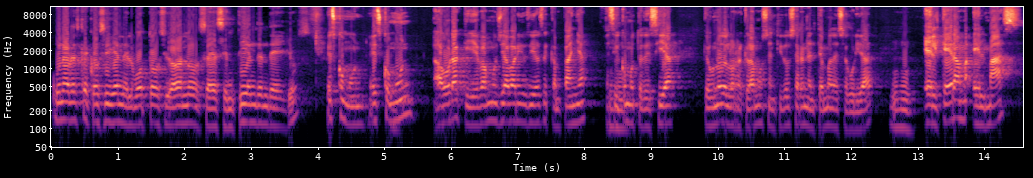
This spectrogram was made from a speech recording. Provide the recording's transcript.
una vez que consiguen el voto ciudadano, se desentienden de ellos? Es común, es común. Ahora que llevamos ya varios días de campaña, así como te decía, que uno de los reclamos sentidos era en el tema de seguridad, el que era el más,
